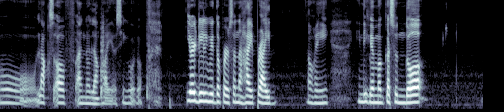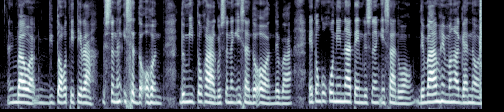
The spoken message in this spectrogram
Oh, lacks of ano lang kayo siguro. You're dealing with the person na high pride. Okay? Hindi kayo magkasundo. Halimbawa, dito ako titira, gusto ng isa doon. Dumito ka, gusto ng isa doon, 'di ba? Itong kukunin natin, gusto ng isa doon. 'Di ba? May mga ganon.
